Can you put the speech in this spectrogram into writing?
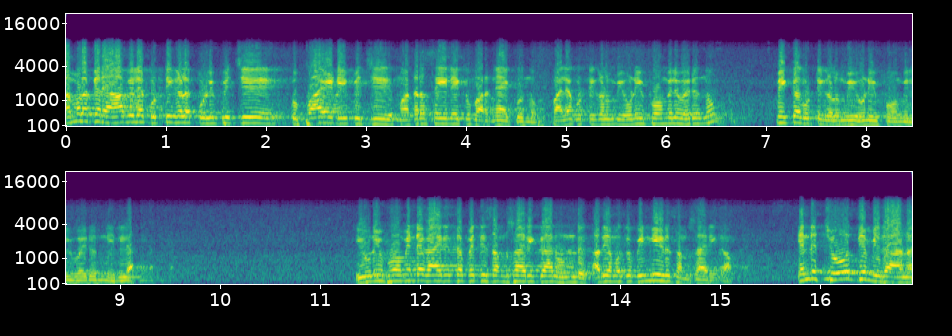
നമ്മളൊക്കെ രാവിലെ കുട്ടികളെ കുളിപ്പിച്ച് കുപ്പായടിപ്പിച്ച് മദ്രസയിലേക്ക് പറഞ്ഞയക്കുന്നു. പല കുട്ടികളും യൂണിഫോമിൽ വരുന്നു മിക്ക കുട്ടികളും യൂണിഫോമിൽ വരുന്നില്ല. യൂണിഫോമിന്റെ കാര്യത്തെപ്പറ്റി സംസാരിക്കാനുണ്ട്. അത് നമുക്ക് പിന്നീട് സംസാരിക്കാം. എന്റെ ചോദ്യം ഇതാണ്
